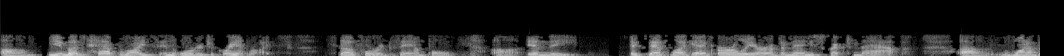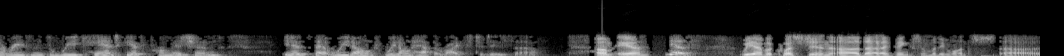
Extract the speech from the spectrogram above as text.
Um, you must have rights in order to grant rights. So for example, uh, in the example I gave earlier of the manuscript map, uh, one of the reasons we can't give permission is that we don't we don't have the rights to do so. Um, Anne? Yes. We have a question uh, that I think somebody wants uh,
